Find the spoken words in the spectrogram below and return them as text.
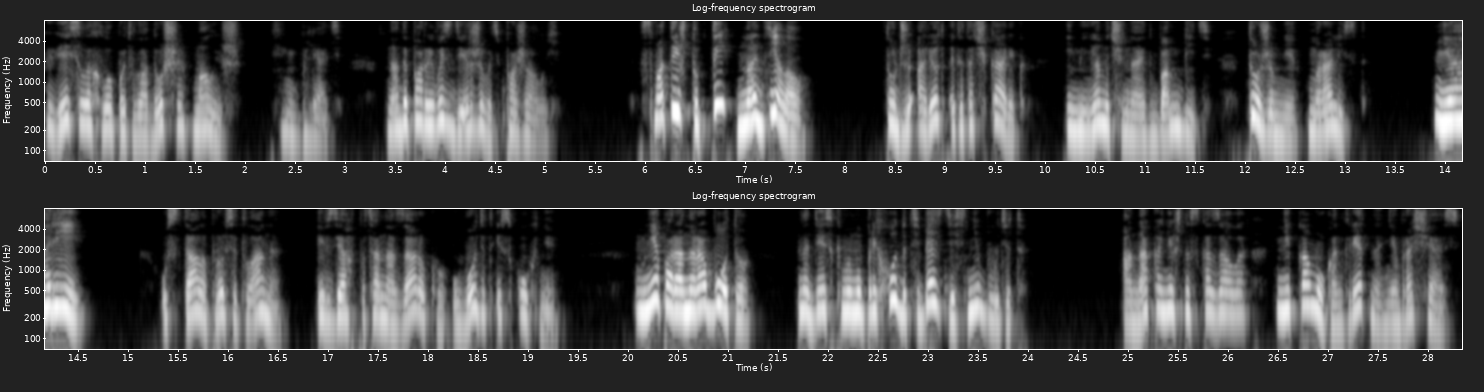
Весело хлопает в ладоши малыш. Блять, надо порывы сдерживать, пожалуй. Смотри, что ты наделал!» Тут же орет этот очкарик, и меня начинает бомбить. Тоже мне моралист. «Не ори!» Устала просит Лана и, взяв пацана за руку, уводит из кухни. «Мне пора на работу. Надеюсь, к моему приходу тебя здесь не будет». Она, конечно, сказала, никому конкретно не обращаясь.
